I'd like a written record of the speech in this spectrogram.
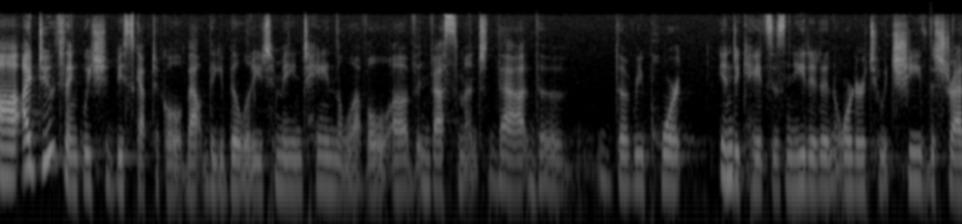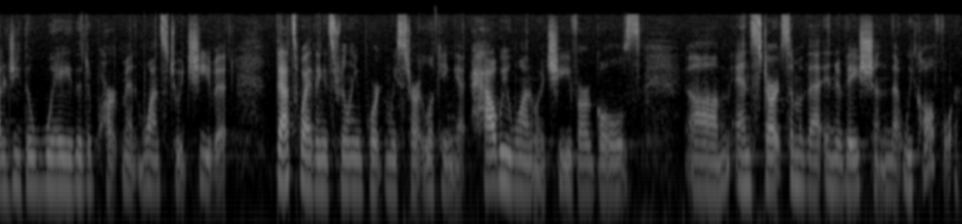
Uh, I do think we should be skeptical about the ability to maintain the level of investment that the, the report indicates is needed in order to achieve the strategy the way the department wants to achieve it. That's why I think it's really important we start looking at how we want to achieve our goals um, and start some of that innovation that we call for.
